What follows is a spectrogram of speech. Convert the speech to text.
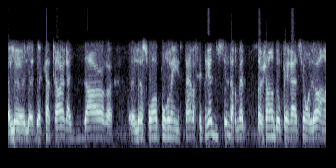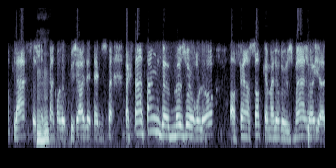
euh, le, de 4 heures à 10 heures le soir pour l'instant. C'est très difficile de remettre ce genre d'opération-là en place, surtout mhm. quand on a plusieurs établissements. Fait cet ensemble de mesures-là a fait en sorte que malheureusement, là, il y a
